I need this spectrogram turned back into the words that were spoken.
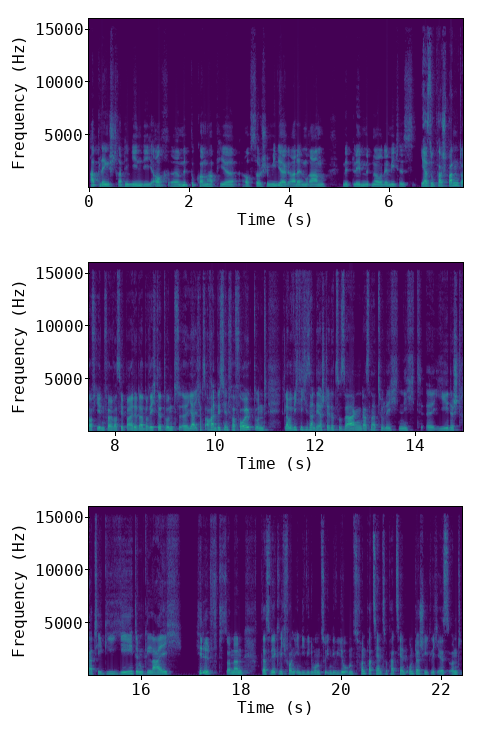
Ablenkstrategien, die ich auch äh, mitbekommen habe hier auf Social Media, gerade im Rahmen mit Leben mit Neurodermitis. Ja, super spannend auf jeden Fall, was ihr beide da berichtet. Und äh, ja, ich habe es auch ein bisschen verfolgt und ich glaube, wichtig ist an der Stelle zu sagen, dass natürlich nicht äh, jede Strategie jedem gleich hilft, sondern das wirklich von Individuum zu Individuum, von Patient zu Patient unterschiedlich ist. Und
